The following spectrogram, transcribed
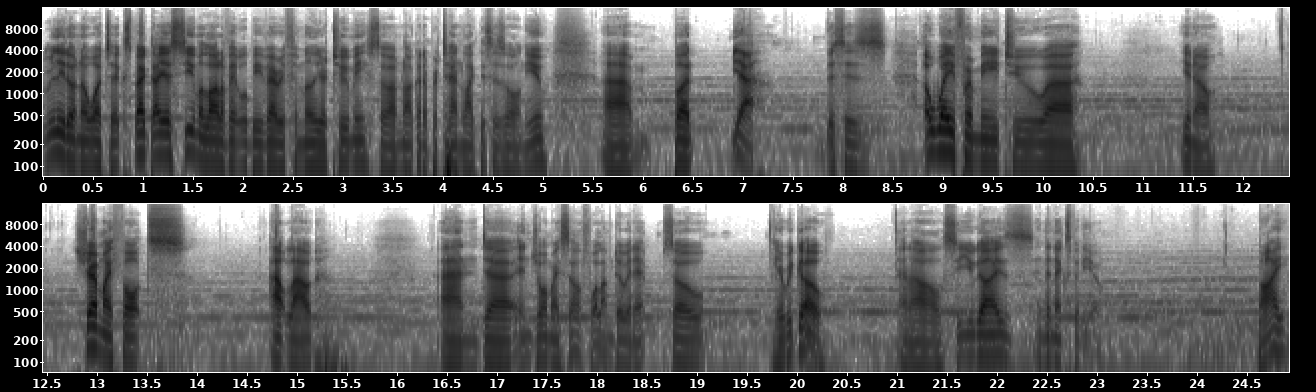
really don't know what to expect. I assume a lot of it will be very familiar to me, so I'm not going to pretend like this is all new. Um, but yeah, this is a way for me to, uh, you know, share my thoughts out loud and uh, enjoy myself while I'm doing it. So here we go. And I'll see you guys in the next video. Bye.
